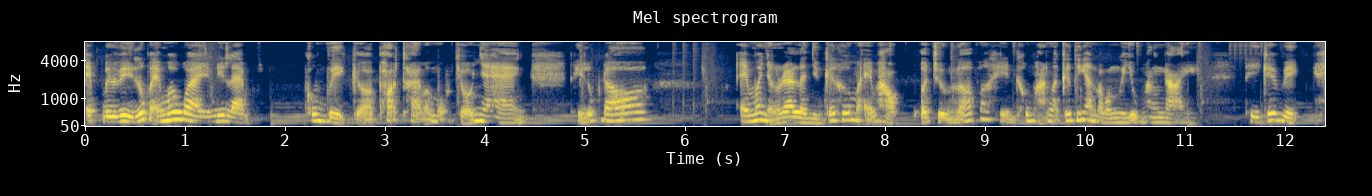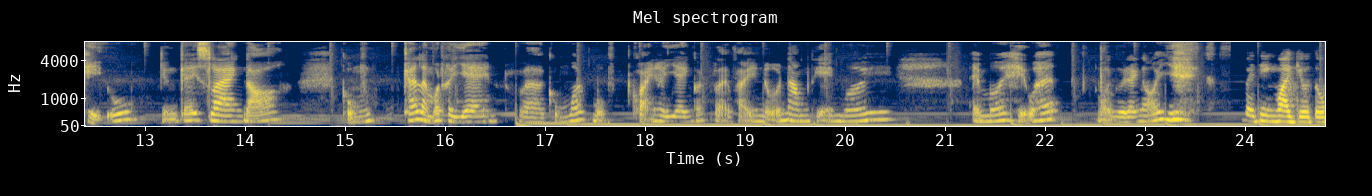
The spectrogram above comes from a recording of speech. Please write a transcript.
em bởi vì lúc mà em mới qua em đi làm công việc ờ, uh, part time ở một chỗ nhà hàng thì lúc đó em mới nhận ra là những cái thứ mà em học ở trường lớp đó, thì không hẳn là cái tiếng Anh mà mọi người dùng hàng ngày. Thì cái việc hiểu những cái slang đó cũng khá là mất thời gian và cũng mất một khoảng thời gian có lại phải nửa năm thì em mới em mới hiểu hết mọi người đang nói gì. Vậy thì ngoài kiểu tố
